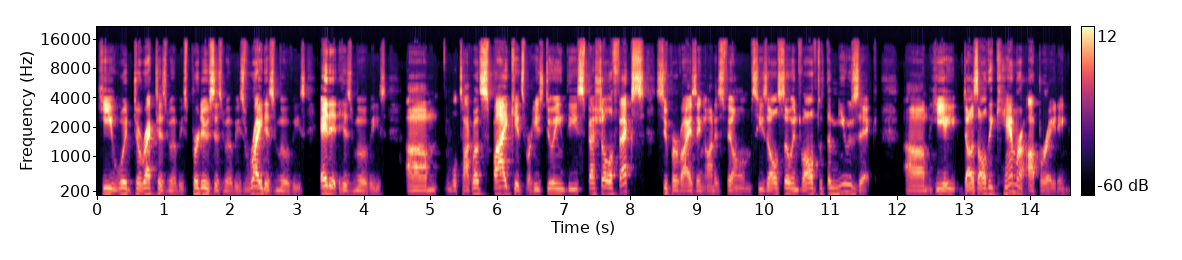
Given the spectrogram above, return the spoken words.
He would direct his movies, produce his movies, write his movies, edit his movies. Um, we'll talk about Spy Kids, where he's doing the special effects supervising on his films. He's also involved with the music. Um, he does all the camera operating.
